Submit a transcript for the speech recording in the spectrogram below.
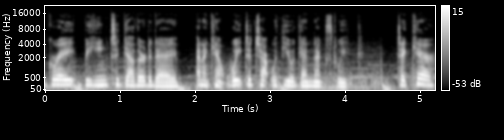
great being together today, and I can't wait to chat with you again next week. Take care.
